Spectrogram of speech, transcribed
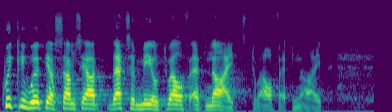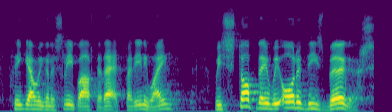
quickly worked our sums out. That's a meal, 12 at night. 12 at night. Think how we're going to sleep after that. But anyway, we stopped there, we ordered these burgers.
